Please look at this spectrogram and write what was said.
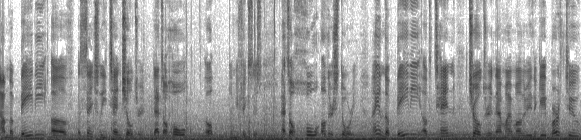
I'm the baby of essentially 10 children. That's a whole, oh, let me fix this. That's a whole other story. I am the baby of 10 children that my mother either gave birth to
